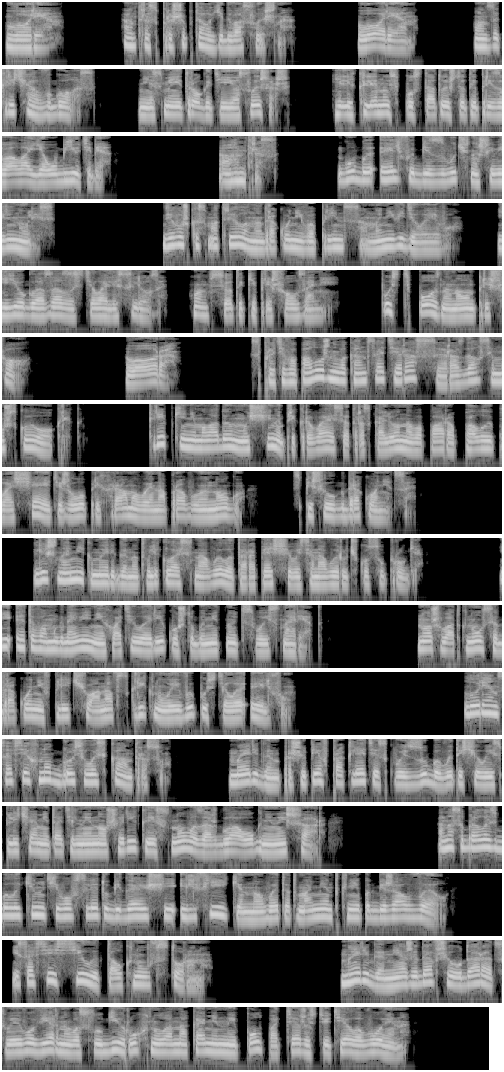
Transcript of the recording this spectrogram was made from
«Лориан!» — Антрас прошептал едва слышно. «Лориан!» — он закричал в голос. «Не смей трогать ее, слышишь? Или клянусь пустотой, что ты призвала, я убью тебя». Антрас. Губы эльфы беззвучно шевельнулись. Девушка смотрела на драконьего принца, но не видела его. Ее глаза застилали слезы. Он все таки пришел за ней. Пусть поздно, но он пришел. «Лора!» С противоположного конца террасы раздался мужской окрик. Крепкий немолодой мужчина, прикрываясь от раскаленного пара полой плаща и тяжело прихрамывая на правую ногу, спешил к драконице. Лишь на миг Мэриган отвлеклась на Вэлла, торопящегося на выручку супруги. И этого мгновения хватило Рику, чтобы метнуть свой снаряд. Нож воткнулся драконе в плечо, она вскрикнула и выпустила эльфу. Лориан со всех ног бросилась к Антрасу, Мэриган, прошипев проклятие сквозь зубы, вытащила из плеча метательный нож Рика и снова зажгла огненный шар. Она собралась было кинуть его вслед убегающей эльфийке, но в этот момент к ней подбежал Вэл и со всей силы толкнул в сторону. Мэриган, не ожидавшая удара от своего верного слуги, рухнула на каменный пол под тяжестью тела воина.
